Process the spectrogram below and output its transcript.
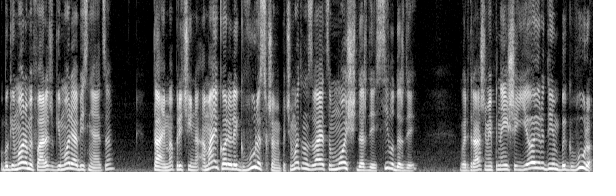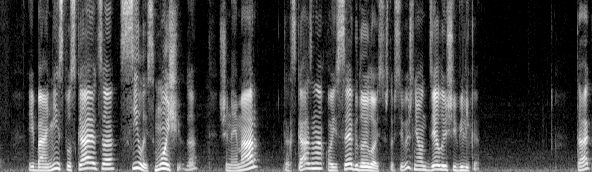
У Багимора Мефареш, в Гиморе объясняется, тайма, причина, а май корели гвурес хшами. Почему это называется мощь дождей, силу дождей? Говорит Раши, мы пнейши йойрдим бегвура, ибо они спускаются с силой, с мощью, да? Шинеймар, как сказано, ойсе гдойлойс, что Всевышний он делающий великое. Так.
